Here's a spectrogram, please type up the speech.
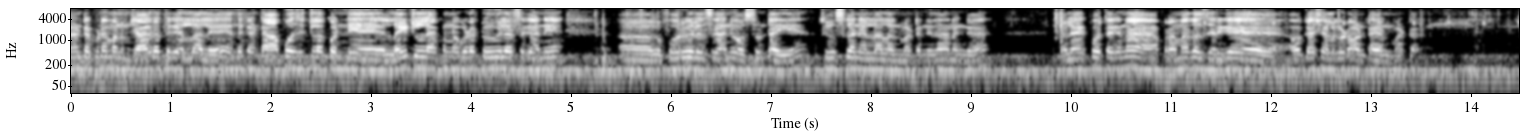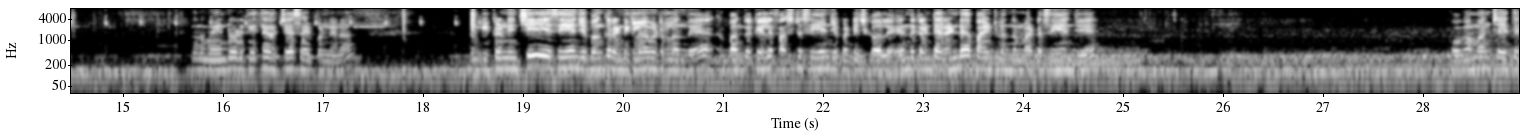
ఇలాంటప్పుడే మనం జాగ్రత్తగా వెళ్ళాలి. ఎందుకంటే ఆపోజిట్లో కొన్ని లైట్లు లేకుండా కూడా టూ వీలర్స్ కానీ ఫోర్ వీలర్స్ కానీ వస్తుంటాయి. చూసుకొని వెళ్ళాలన్నమాట నిదానంగా. లేకపోతే కన్నా ప్రమాదాలు జరిగే అవకాశాలు కూడా ఉంటాయన్నమాట. నేను మెయిన్ రోడ్కి అయితే వచ్చేసా ఇప్పుడు నేను. ఇంక ఇక్కడ నుంచి సిఎన్జి బంక్ రెండు కిలోమీటర్లు ఉంది. బంక్కి వెళ్ళి ఫస్ట్ సిఎన్జి పట్టించుకోవాలి. ఎందుకంటే రెండే పాయింట్లు ఉందన్నమాట సిఎన్జి. పొగమంచు అయితే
